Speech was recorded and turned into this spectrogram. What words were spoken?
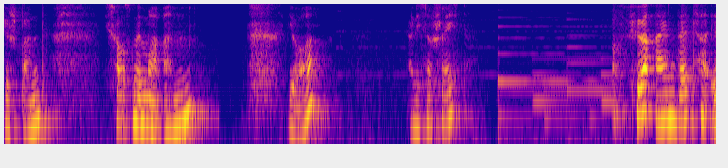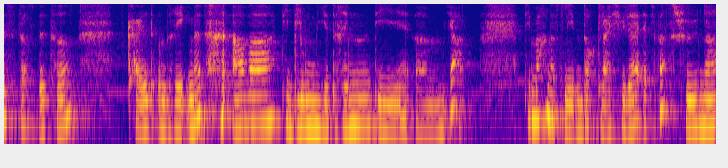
Gespannt. Ich schaue es mir mal an. Ja, war nicht so schlecht. Was für ein Wetter ist das bitte? Es ist kalt und regnet, aber die Blumen hier drin, die, ähm, ja, die machen das Leben doch gleich wieder etwas schöner.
